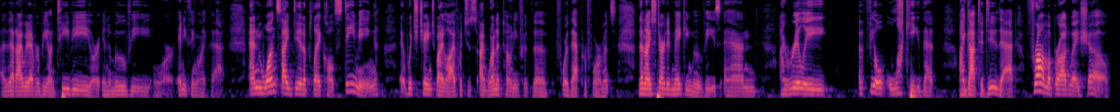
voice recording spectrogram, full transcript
uh, that I would ever be on TV or in a movie or anything like that. And once I did a play called Steaming, uh, which changed my life, which is I won a Tony for the for that performance. Then I started making movies, and I really feel lucky that I got to do that from a Broadway show.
